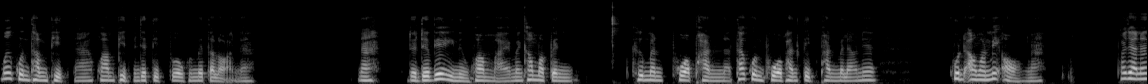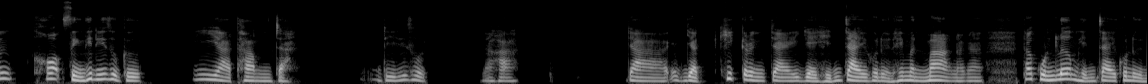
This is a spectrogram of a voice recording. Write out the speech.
เมื่อคุณทำผิดนะ ความผิดมันจะติดตัวคุณไปตลอดนะนะ The Devil อีกหนึ่งความหมายมันเข้ามาเป็น คือมันพัวพันนะถ้าคุณพัวพันติดพันไปแล้วเนี่ย คุณเอามันไม่ออกนะ เพราะฉะนั้นข้อสิ่งที่ดีที่สุดคืออย่าทำจ้ะดีที่สุดนะคะ อย่าอย่าคิดเกรงใจ อย่าเห็นใจคนอื่นให้มันมากนะคะ ถ้าคุณเริ่มเห็นใจคนอื่น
